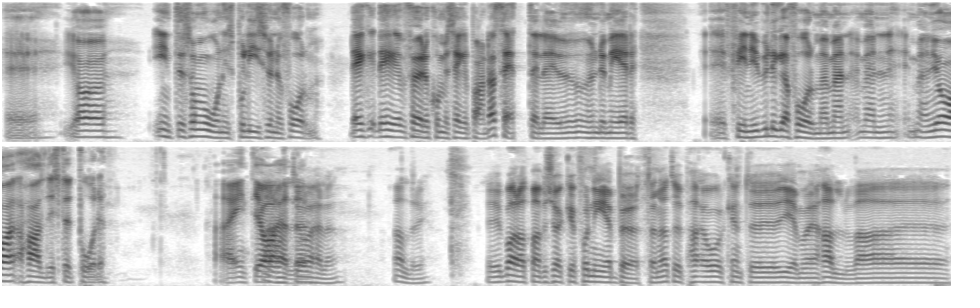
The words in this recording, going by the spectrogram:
eh, jag, inte som ordningspolisuniform. Det, det förekommer säkert på andra sätt eller under mer finurliga former, men, men, men jag har aldrig stött på det. Nej, inte jag Nej, heller. Inte jag heller. Aldrig. Det är ju bara att man försöker få ner böterna. Typ, jag orkar inte ge mig halva eh,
